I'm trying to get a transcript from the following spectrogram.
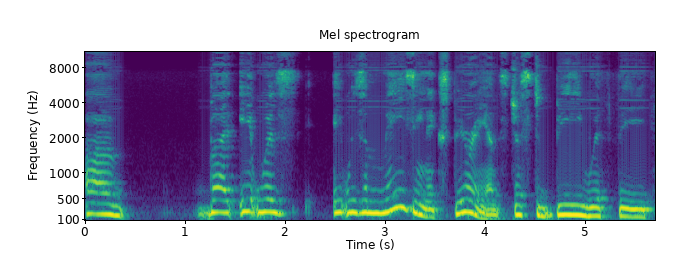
Um, but it was it was amazing experience just to be with the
